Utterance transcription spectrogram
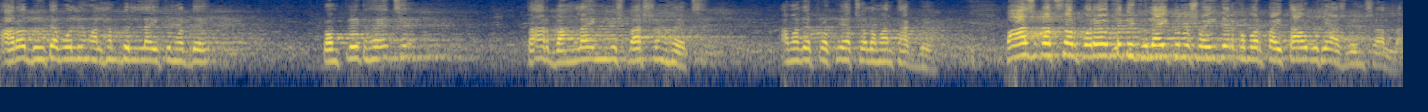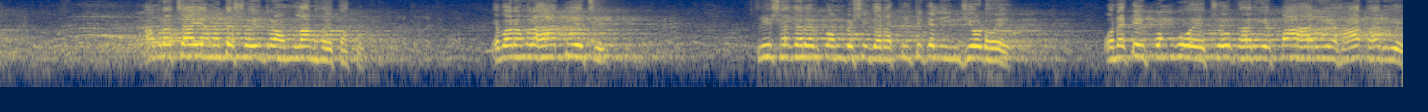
আরও দুইটা ভলিউম আলহামদুলিল্লাহ ইতিমধ্যে কমপ্লিট হয়েছে। তার বাংলা ইংলিশ ভার্সন হয়েছে। আমাদের প্রক্রিয়া চলমান থাকবে। পাঁচ বছর পরেও যদি জুলাই কোনো শহীদের খবর পাই, তাও উঠে আসবে ইনশাল্লাহ আমরা চাই আমাদের শহীদরা অম্লান হয়ে থাকুক। এবার আমরা হাত দিয়েছি। ত্রিশ হাজারের কম বেশি যারা ক্রিটিক্যালি ইনজিওর্ড হয়ে অনেকেই পঙ্গু হয়ে, চোখ হারিয়ে, পা হারিয়ে, হাত হারিয়ে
